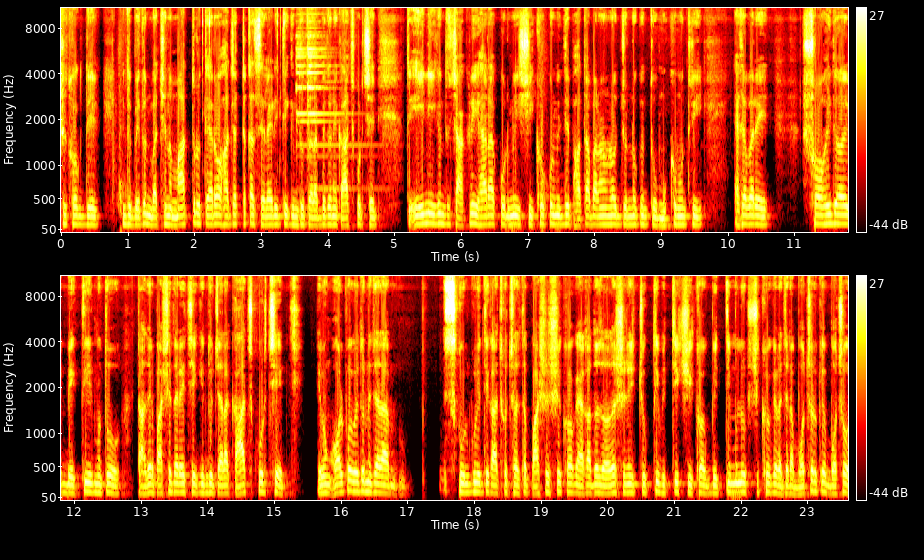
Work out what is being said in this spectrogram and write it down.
শিক্ষকদের কিন্তু বেতন পাচ্ছেন না, মাত্র তেরো হাজার টাকা স্যালারিতে কিন্তু তারা বেতনে কাজ করছেন। তো এই নিয়ে কিন্তু চাকরি হারা কর্মী শিক্ষক কর্মীদের ভাতা বাড়ানোর জন্য কিন্তু মুখ্যমন্ত্রী একেবারে সহৃদয় ব্যক্তির মতো তাদের পাশে দাঁড়িয়েছে। কিন্তু যারা কাজ করছে এবং অল্প বেতনে যারা স্কুলগুলিতে কাজ করছে, অর্থাৎ পার্শ্ব শিক্ষক, একাদশ, দ্বাদশ শ্রেণির চুক্তিভিত্তিক শিক্ষক, বৃত্তিমূলক শিক্ষকেরা যারা বছরকে বছর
